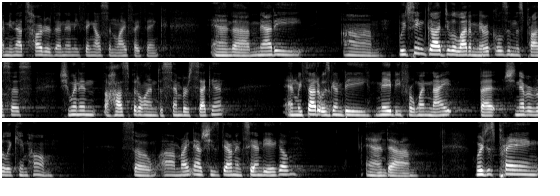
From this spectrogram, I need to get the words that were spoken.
I mean, that's harder than anything else in life, I think. And uh, Maddie, um, we've seen God do a lot of miracles in this process. She went in the hospital on December 2nd and we thought it was going to be maybe for one night, but she never really came home. So um, right now she's down in San Diego, and um, we're just praying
